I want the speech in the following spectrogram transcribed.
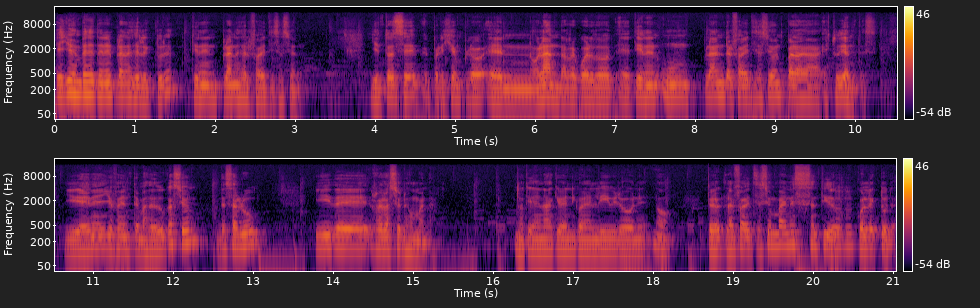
ellos en vez de tener planes de lectura, tienen planes de alfabetización. Y entonces, eh, por ejemplo, en Holanda, recuerdo, eh, tienen un plan de alfabetización para estudiantes. Y en ellos ven temas de educación, de salud y de relaciones humanas. No tiene nada que ver ni con el libro, no. Pero la alfabetización va en ese sentido, con lectura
